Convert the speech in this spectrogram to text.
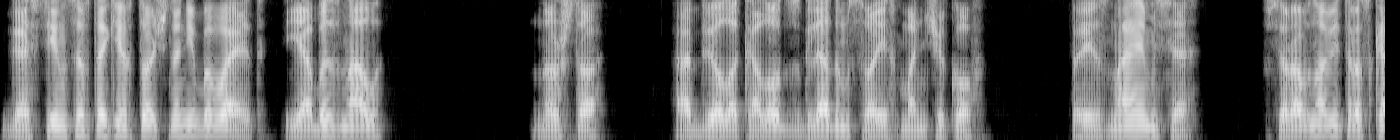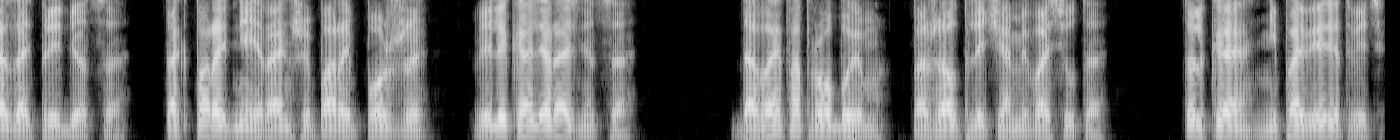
Гостинцев таких точно не бывает, я бы знал». «Ну что, обвел околот взглядом своих манчаков. «Признаемся, все равно ведь рассказать придется. Так пара дней раньше, парой позже. Велика ли разница?» «Давай попробуем», — пожал плечами Васюта. «Только не поверят ведь».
